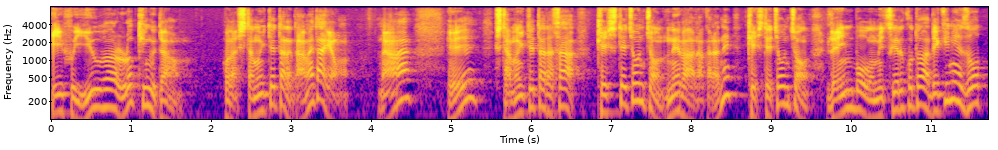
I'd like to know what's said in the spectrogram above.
if you are looking down. ほら、下向いてたらダメだよ。なあ？え？下向いてたらさ、決してちょんちょん、ネバーだからね、決してちょんちょん、レインボーを見つけることはできねえぞ。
